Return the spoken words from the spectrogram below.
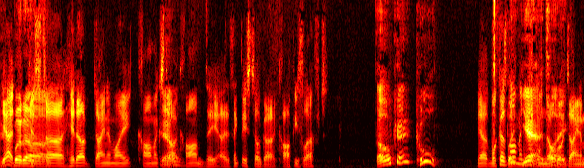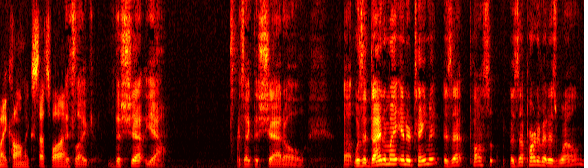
Yeah, but just uh, uh, hit up dynamitecomics.com. They, I think they still got copies left. oh, okay, cool. Yeah, well, because not many yeah, people know like- about Dynamite Comics. That's why. It's like the shadow. Yeah, it's like the Shadow. Uh, was it Dynamite Entertainment? Is that possible? Is that part of it as well?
